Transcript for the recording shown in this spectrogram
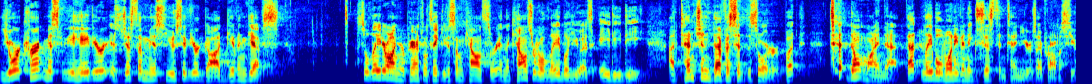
Your current misbehavior is just a misuse of your God given gifts. So later on, your parents will take you to some counselor, and the counselor will label you as ADD, attention deficit disorder. But t- don't mind that. That label won't even exist in 10 years, I promise you.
